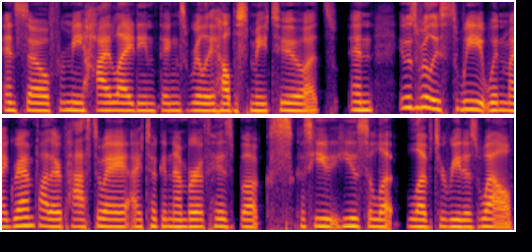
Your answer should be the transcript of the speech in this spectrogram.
And so for me, highlighting things really helps me too. It's, and it was really sweet when my grandfather passed away. I took a number of his books because he, he used to lo- love to read as well.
